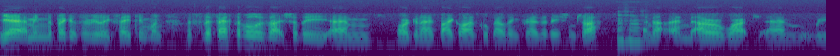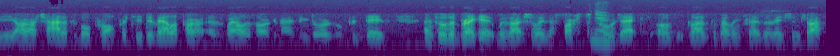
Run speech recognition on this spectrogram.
Yeah, I mean the Briggait's a really exciting one. The, the festival is actually um, organised by Glasgow Building Preservation Trust, Mhm. and in our work, um, we are a charitable property developer as well as organising Doors Open Days. And so the Briggait was actually the first Yeah. project of Glasgow Building Preservation Trust,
